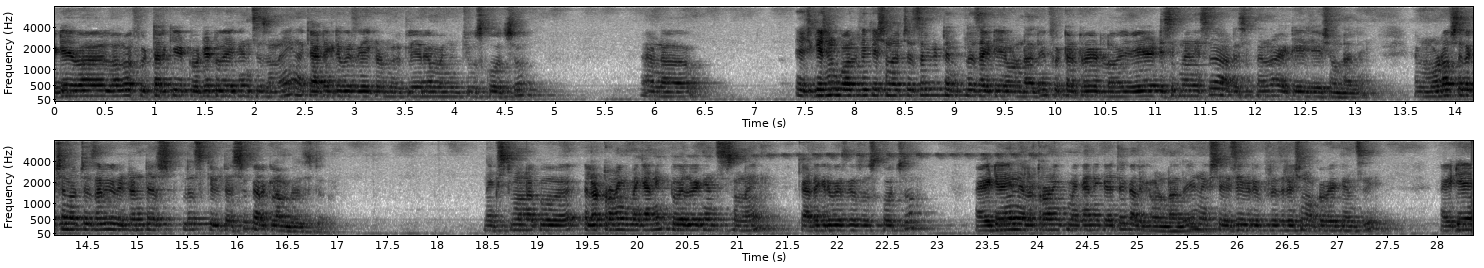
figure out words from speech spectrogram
ఐటీఐ వాళ్ళలో ఫిట్టర్కి ట్వంటీ టూ వేకెన్సీస్ ఉన్నాయి. ఆ కేటగిరీ వైజ్గా ఇక్కడ మీరు క్లియర్గా మనం చూసుకోవచ్చు. అండ్ ఎడ్యుకేషన్ క్వాలిఫికేషన్ వచ్చేసరికి టెన్త్ ప్లస్ ఐటీఐ ఉండాలి. ఫిట్ ట్రేడ్లో ఏ డిసిప్లిన్ ఇస్తే ఆ డిసిప్లిన్లో ఐటీఐ చేసి ఉండాలి. అండ్ మోడ్ ఆఫ్ సెలెక్షన్ వచ్చేసరికి written test plus skill test curriculum based. Next మనకు ఎలక్ట్రానిక్ మెకానిక్ ట్వెల్వ్ వేకెన్సీస్ ఉన్నాయి. కేటగిరీ వైజ్గా చూసుకోవచ్చు. ఐటీఐ ఎలక్ట్రానిక్ మెకానిక్ అయితే కలిగి ఉండాలి. నెక్స్ట్ ఏసీ రిఫ్రిజరేషన్ ఒక వేకెన్సీ. ఐటీఐ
